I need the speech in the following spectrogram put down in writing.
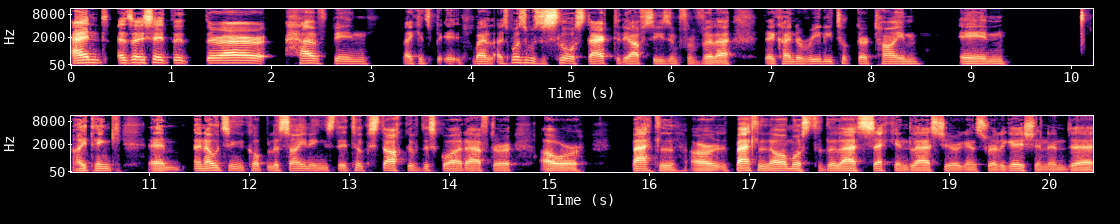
And as I said, that there are have been like it's it, well, I suppose it was a slow start to the off season for Villa. They kind of really took their time in. I think um, announcing a couple of signings, they took stock of the squad after our battle or battle almost to the last second last year against relegation. And uh,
